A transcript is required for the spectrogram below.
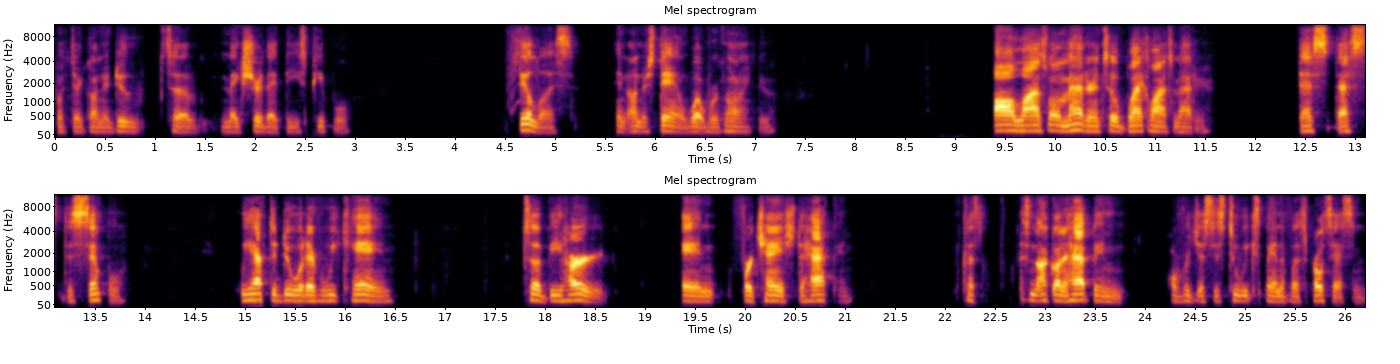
what they're going to do to make sure that these people feel us and understand what we're going through. All lives won't matter until black lives matter. That's that's this simple. We have to do whatever we can to be heard and for change to happen because it's not going to happen over just this two week span of us protesting.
